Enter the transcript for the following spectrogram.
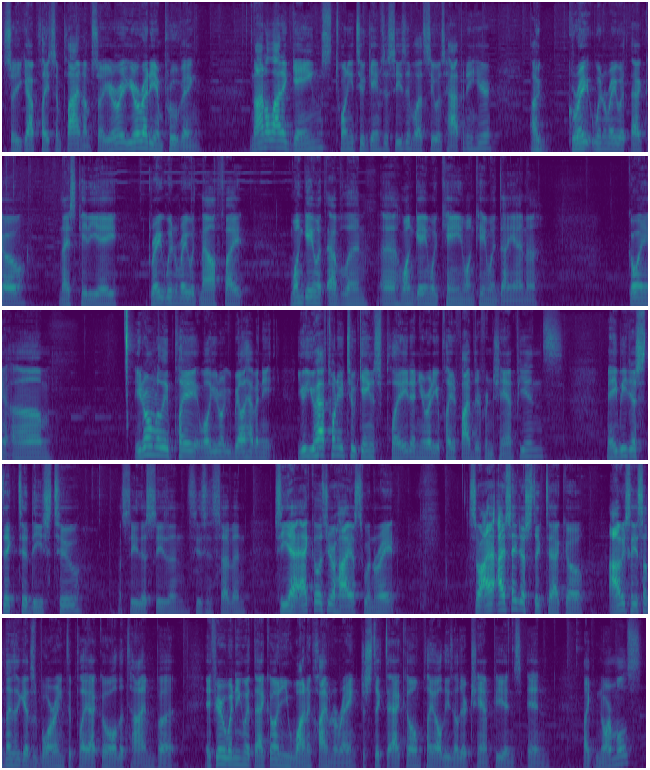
So you got placed in Platinum. So you're, you're already improving. Not a lot of games, 22 games this season. let's see what's happening here. A great win rate with Ekko. Nice KDA. Great win rate with Malphite. One game with Evelynn. Eh, one game with Kayn. One game with Diana. Going, um... You don't really play... Well, you don't. You barely have any you you have 22 games played and you already played five different champions. Maybe just stick to these two. Let's see this season, season seven. See, yeah, Ekko is your highest win rate. So I, I say just stick to Ekko. Obviously, sometimes it gets boring to play Ekko all the time, but if you're winning with Ekko and you want to climb the rank, just stick to Ekko and play all these other champions in like normals.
